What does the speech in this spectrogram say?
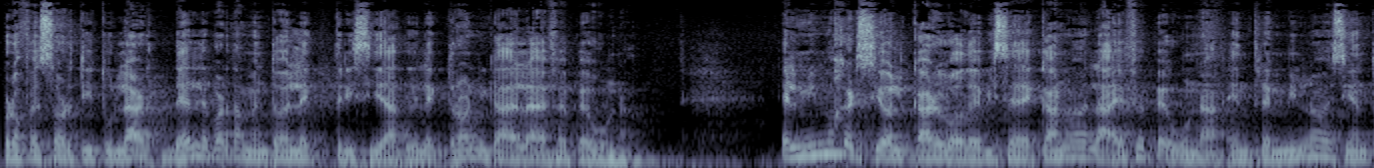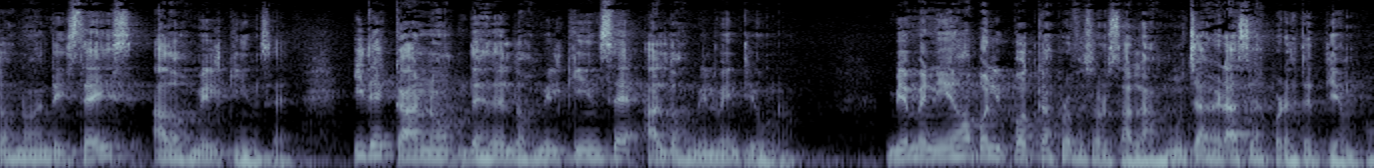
profesor titular del Departamento de Electricidad y Electrónica de la FP1. Él mismo ejerció el cargo de vicedecano de la FP1 entre 1996 a 2015 y decano desde el 2015 al 2021. Bienvenidos a Polipodcast, profesor Salas. Muchas gracias por este tiempo.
